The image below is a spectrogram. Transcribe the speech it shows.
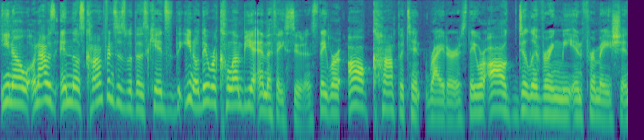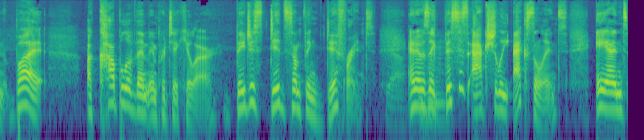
you know, when I was in those conferences with those kids, you know, they were Columbia MFA students. They were all competent writers. They were all delivering me information. But a couple of them in particular, they just did something different. Yeah. And I was mm-hmm. like, this is actually excellent. And,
